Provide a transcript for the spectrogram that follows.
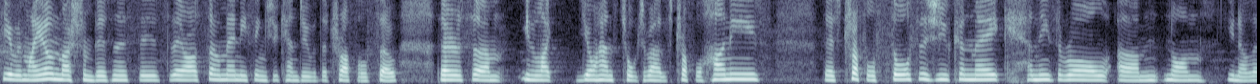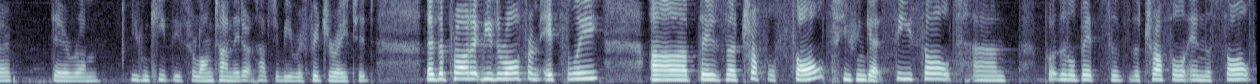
here with my own mushroom business, is there are so many things you can do with the truffles. So there's, um, you know, like Johann's talked about, there's truffle honeys, there's truffle sauces you can make, and these are all um, non, you know, they're, they're um, you can keep these for a long time. They don't have to be refrigerated. There's a product, these are all from Italy. Uh, there's a truffle salt. You can get sea salt and put little bits of the truffle in the salt.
